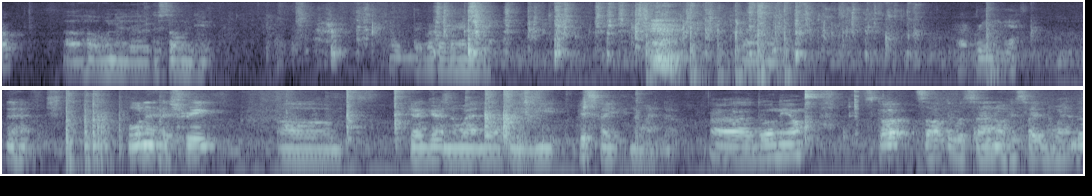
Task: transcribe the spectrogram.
Oh. Uh, ho una da da so ni. Det var det jag Uh, green again. Ona ha street um gan gan no wanda ni ni his height no wanda. Uh, Donio. Scott saw the Wasano his height no wanda.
